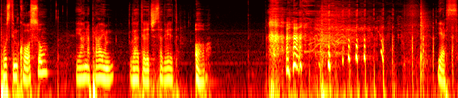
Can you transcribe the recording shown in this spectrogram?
pustim kosu, ja napravim, gledatelji će sad vidjeti, ovo. Yes.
